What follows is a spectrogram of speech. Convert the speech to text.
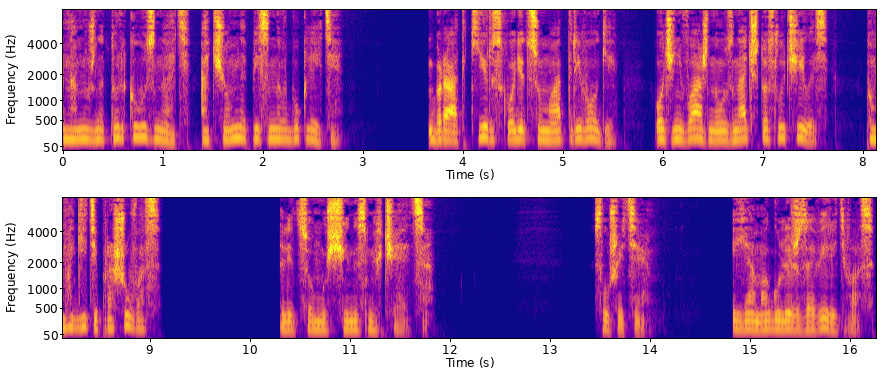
нам нужно только узнать, о чем написано в буклете. Брат Кир сходит с ума от тревоги. Очень важно узнать, что случилось. Помогите, прошу вас. Лицо мужчины смягчается. «Слушайте, я могу лишь заверить вас,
